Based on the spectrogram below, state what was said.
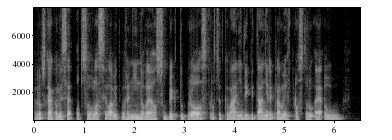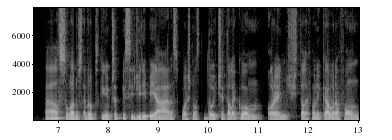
Evropská komise odsouhlasila vytvoření nového subjektu pro zprostředkování digitální reklamy v prostoru EU, v souladu s evropskými předpisy GDPR společnost Deutsche Telekom, Orange, Telefonica, Vodafone,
